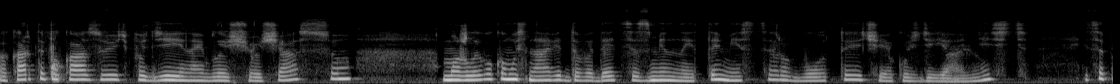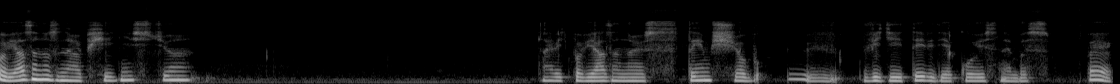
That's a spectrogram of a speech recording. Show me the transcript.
е, карти показують події найближчого часу. Можливо, комусь навіть доведеться змінити місце роботи чи якусь діяльність. І це пов'язано з необхідністю, навіть пов'язаною з тим, щоб відійти від якоїсь небезпеки.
